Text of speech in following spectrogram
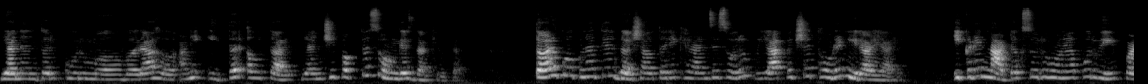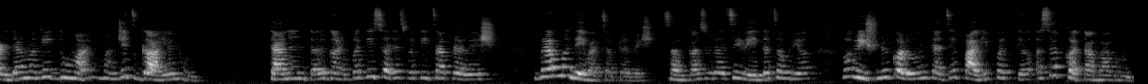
यानंतर कुर्म वराह आणि इतर अवतार यांची फक्त सोंगेच दाखवतात. तळ कोकणातील दशावतारी खेळांचे स्वरूप यापेक्षा थोडे निराळे आहे. इकडे नाटक सुरू होण्यापूर्वी पडद्यामागे धुमाळ म्हणजेच गायन होईल. त्यानंतर गणपती सरस्वतीचा प्रवेश ब्रह्मदेवाचा प्रवेश संकासुराचे वेदचौर्य व विष्णूकडून त्याचे पारिपत्य असा कथाभाग होईल.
